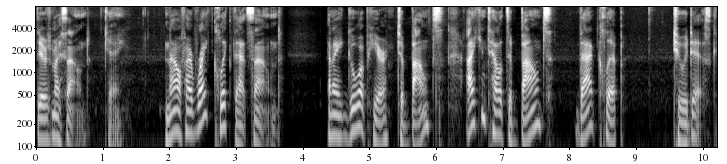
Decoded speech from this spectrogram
there's my sound. Okay. Now, if I right click that sound and I go up here to bounce, I can tell it to bounce that clip to a disk,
